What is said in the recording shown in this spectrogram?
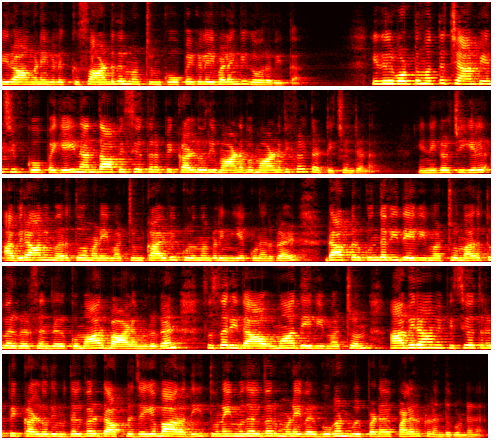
வீராங்கனைகளுக்கு சான்றிதழ் மற்றும் கோப்பைகளை வழங்கி கௌரவித்தார். இதில் ஒட்டுமொத்த சாம்பியன்ஷிப் கோப்பையை நந்தா பிசியோதெரபி கல்லூரி மாணவ மாணவிகள் தட்டிச் சென்றனர். இந்நிகழ்ச்சியில் அபிராமி மருத்துவமனை மற்றும் கல்வி குழுமங்களின் இயக்குநர்கள் டாக்டர் குந்தவி தேவி மற்றும் மருத்துவர்கள் செந்தில் குமார் பாலமுருகன் சுசரிதா உமாதேவி மற்றும் அபிராமி பிசியோதெரபி கல்லூரி முதல்வர் டாக்டர் ஜெயபாரதி துணை முதல்வர் முனைவர் குகன் உள்பட பலர் கலந்து கொண்டனர்.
